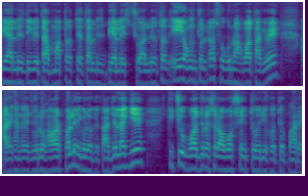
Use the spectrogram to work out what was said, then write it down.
বিয়াল্লিশ ডিগ্রি তাপমাত্রা, তেতাল্লিশ, বিয়াল্লিশ, চুয়াল্লিশ, অর্থাৎ এই অঞ্চলটা শুকনো হাওয়া থাকবে। আর এখান থেকে ঝোলো হওয়ার ফলে এগুলোকে কাজে লাগিয়ে কিছু বজ্রশেল অবশ্যই তৈরি হতে পারে।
